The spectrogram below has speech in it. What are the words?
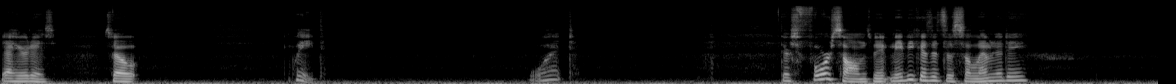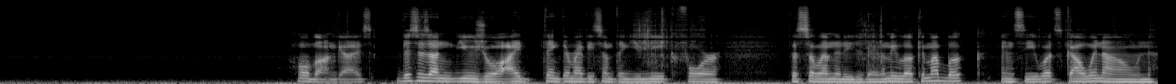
Yeah, here it is. So Wait. What? There's four psalms. Maybe because it's a solemnity. Hold on, guys. This is unusual. I think there might be something unique for the solemnity today. Let me look in my book and see what's going on.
